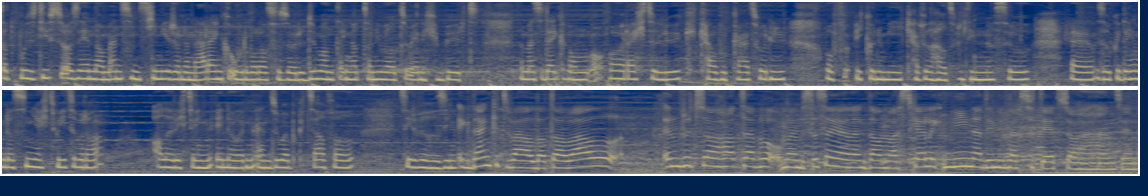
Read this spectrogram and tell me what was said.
dat positief zou zijn dat mensen misschien meer zouden nadenken over wat ze zouden doen. Want ik denk dat dat nu wel te weinig gebeurt. Dat mensen denken van, oh, rechten leuk, ik ga advocaat worden. Of economie, ik ga veel geld verdienen of zo. Uh, zulke dingen, maar dat ze niet echt weten wat dat alle richtingen inhouden. En zo heb ik het zelf al zeer veel gezien. Ik denk het wel, dat dat wel invloed zou gehad hebben op mijn beslissingen en dat ik dan waarschijnlijk niet naar de universiteit zou gaan zijn.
